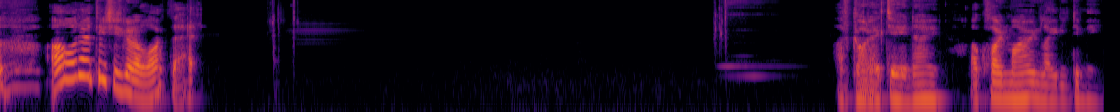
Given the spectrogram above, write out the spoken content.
oh, I don't think she's gonna like that. I've got her DNA. I'll clone my own Lady Demi.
